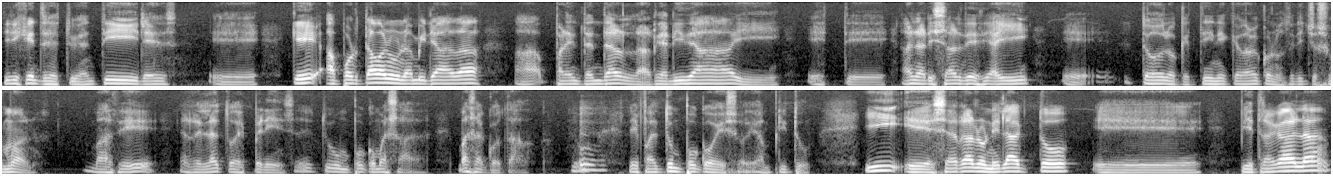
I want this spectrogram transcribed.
dirigentes estudiantiles, eh, que aportaban una mirada para entender la realidad y este, analizar desde ahí eh, todo lo que tiene que ver con los derechos humanos, más de el relato de experiencia, estuvo un poco más, más acotado. Le faltó un poco eso de amplitud. Y cerraron el acto eh, Pietra Gala,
